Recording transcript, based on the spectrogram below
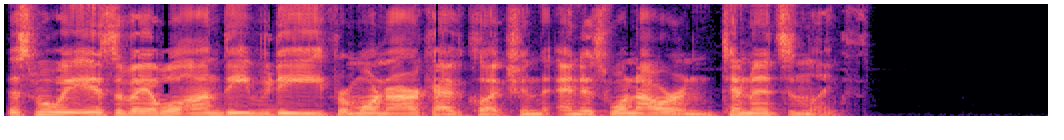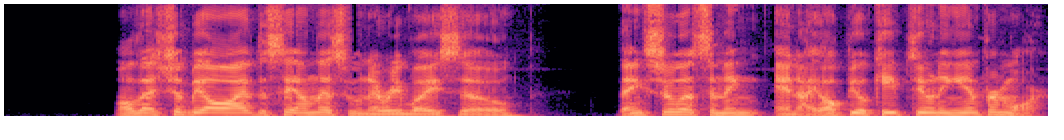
This movie is available on DVD from Warner Archive Collection and is 1 hour and 10 minutes in length. Well, that should be all I have to say on this one, everybody. So thanks for listening, and I hope you'll keep tuning in for more.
